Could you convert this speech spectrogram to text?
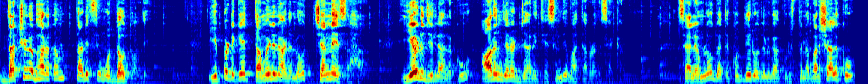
దక్షిణ భారతం తడిసి ముద్దవుతోంది. ఇప్పటికే తమిళనాడులో చెన్నై సహా ఏడు జిల్లాలకు ఆరెంజ్ అలర్ట్ జారీ చేసింది వాతావరణ శాఖ. సేలంలో గత కొద్ది రోజులుగా కురుస్తున్న వర్షాలకు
